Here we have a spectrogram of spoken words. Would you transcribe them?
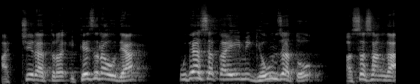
आजची रात्र इथेच राहू द्या. उद्या सकाळी मी घेऊन जातो. असं सांगा.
